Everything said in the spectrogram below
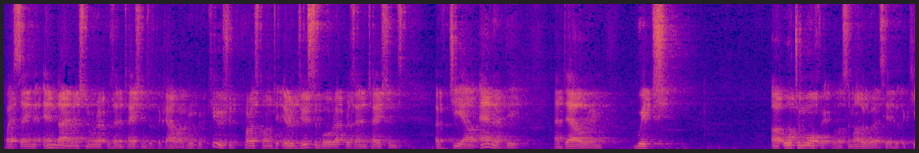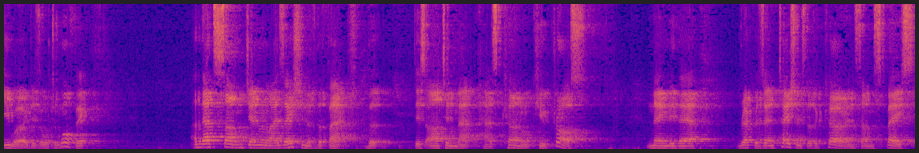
by saying that n-dimensional representations of the Galois group of Q should correspond to irreducible representations of GLN of the Adele ring, which are automorphic. Well, there's some other words here, but the key word is automorphic. And that's some generalization of the fact that this Artin map has kernel Q cross, namely they're representations that occur in some space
